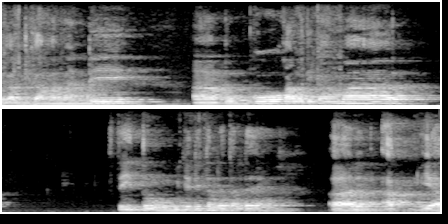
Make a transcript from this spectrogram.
kalau di kamar mandi. Ah, buku kalau di kamar. Seperti itu. Jadi tanda-tanda yang ak- ya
